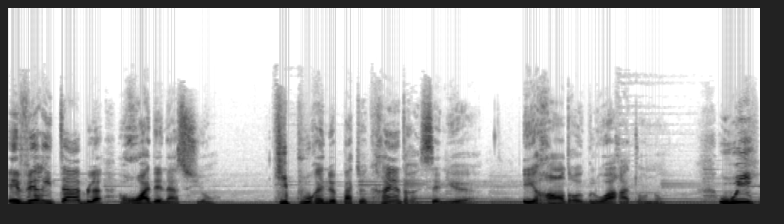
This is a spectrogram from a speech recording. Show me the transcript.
et véritables, roi des nations. Qui pourrait ne pas te craindre, Seigneur, et rendre gloire à ton nom? Oui,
